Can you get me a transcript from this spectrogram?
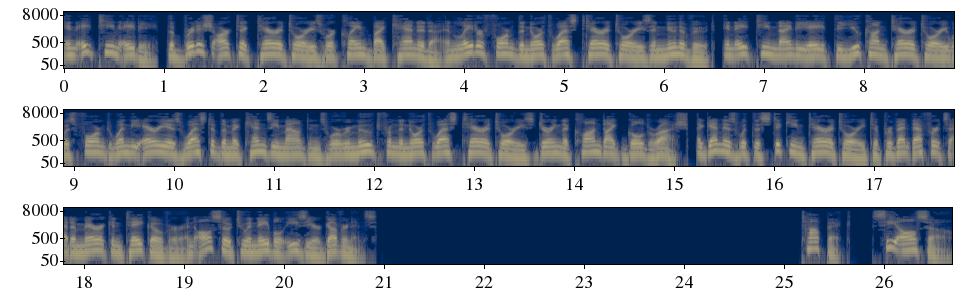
In 1880, the British Arctic territories were claimed by Canada and later formed the Northwest Territories and Nunavut. In 1898, the Yukon Territory was formed when the areas west of the Mackenzie Mountains were removed from the Northwest Territories during the Klondike Gold Rush, again as with the Stikine Territory to prevent efforts at American takeover and also to enable easier governance. See also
